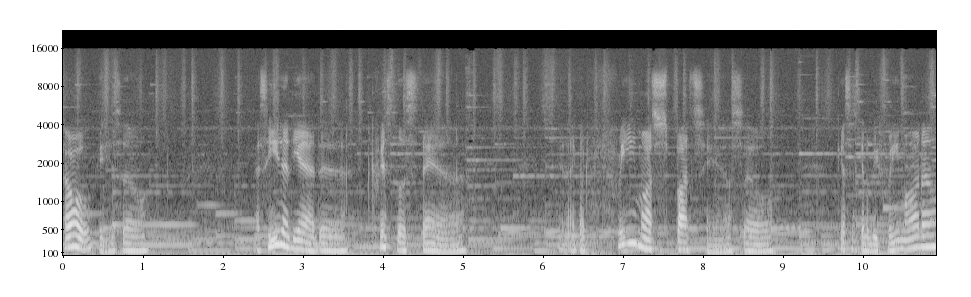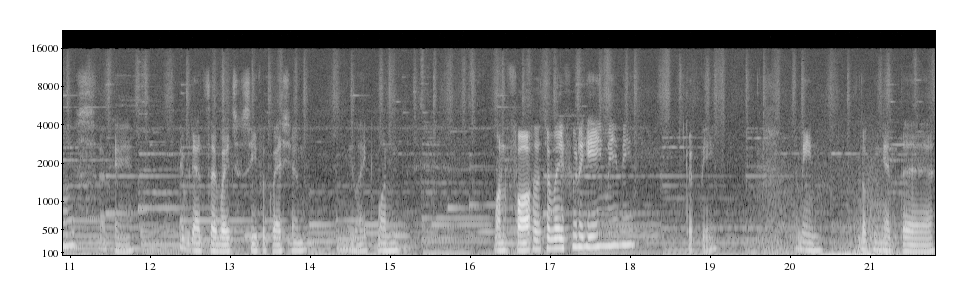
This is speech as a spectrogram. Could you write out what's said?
Oh, okay, so I see that yeah the crystal's there and I got three more spots here so guess it's gonna be three models? okay maybe that's a way to see progression maybe like one one fourth of the way through the game maybe could be I mean looking at the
